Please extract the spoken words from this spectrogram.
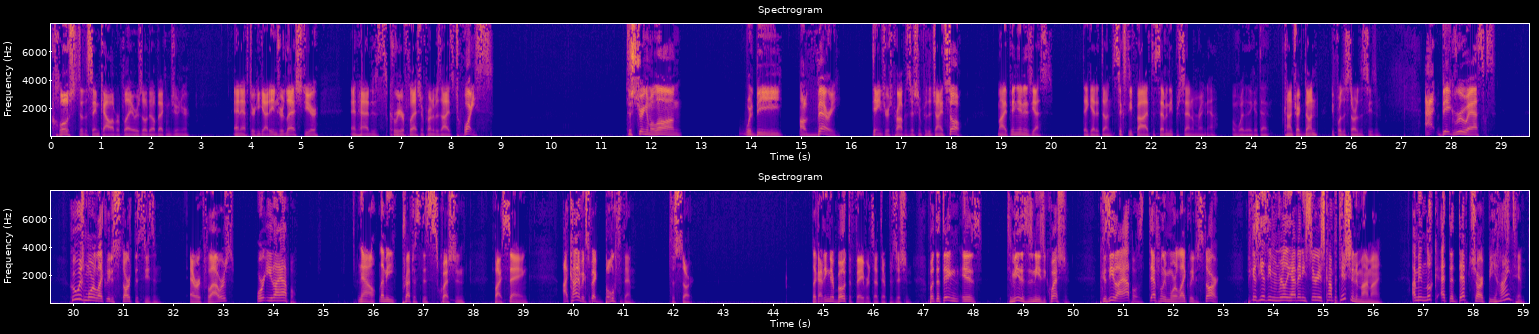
close to the same caliber player as Odell Beckham Jr. And after he got injured last year and had his career flash in front of his eyes twice, to string him along would be a very dangerous proposition for the Giants. So, my opinion is yes, they get it done. 65 to 70% I'm right now of whether they get that contract done before the start of the season. At Big Roo asks, who is more likely to start this season? Ereck Flowers or Eli Apple? Now, let me preface this question by saying I kind of expect both of them to start. Like, I think they're both the favorites at their position. But the thing is, to me, this is an easy question because Eli Apple is definitely more likely to start because he doesn't even really have any serious competition in my mind. I mean, look at the depth chart behind him.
